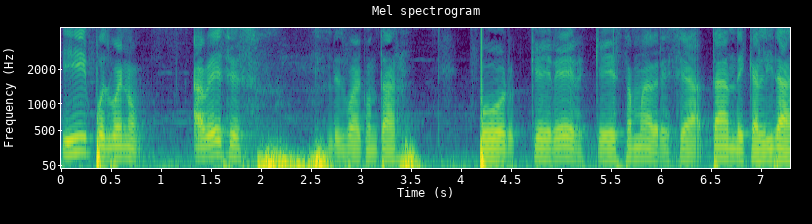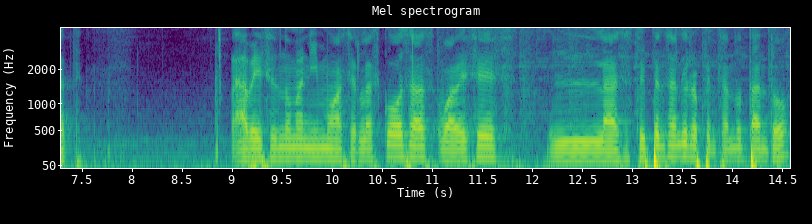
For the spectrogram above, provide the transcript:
Y pues bueno, a veces les voy a contar por querer que esta madre sea tan de calidad. A veces no me animo a hacer las cosas o a veces las estoy pensando y repensando tanto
